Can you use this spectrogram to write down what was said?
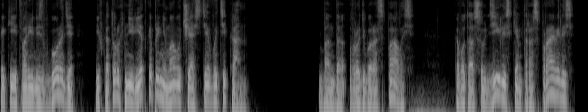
какие творились в городе и в которых нередко принимал участие Ватикан. Банда вроде бы распалась, кого-то осудили, с кем-то расправились,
